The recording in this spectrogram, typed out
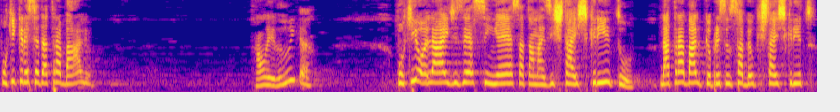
Porque crescer dá trabalho. Aleluia. Porque olhar e dizer assim, é, Satanás, está escrito, dá trabalho, porque eu preciso saber o que está escrito.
